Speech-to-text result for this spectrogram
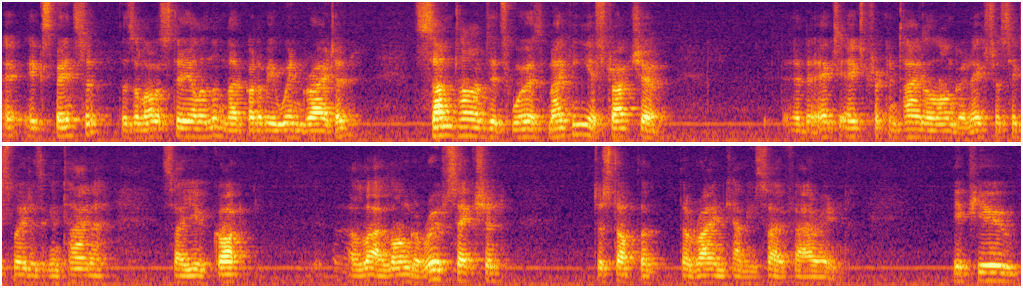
expensive. There's a lot of steel in them. They've got to be wind rated. Sometimes it's worth making your structure an extra container longer, an extra six metres a container, so you've got a longer roof section to stop the, the rain coming so far in. If you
